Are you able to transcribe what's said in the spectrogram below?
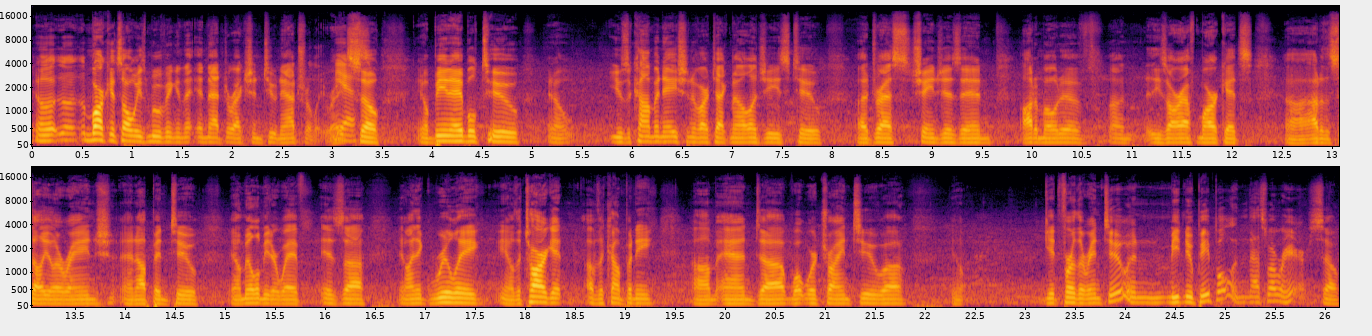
you know, the, market's always moving in, the, in that direction too naturally, right? Yes. So you know, being able to you know use a combination of our technologies to address changes in automotive, uh, these RF markets, uh, out of the cellular range and up into you know, millimeter wave is, uh, you know, I think really you know the target of the company um, and uh, what we're trying to uh, get further into and meet new people, and that's why we're here. So,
